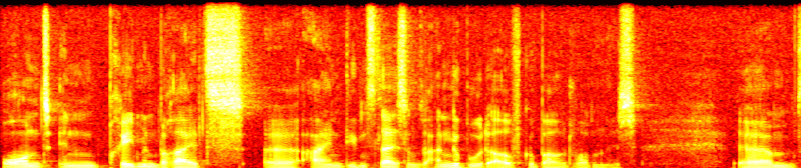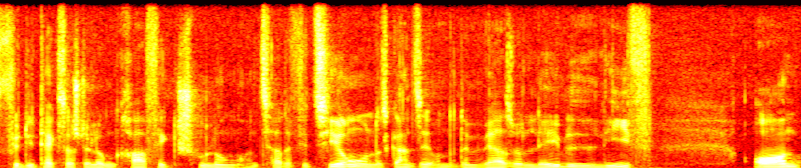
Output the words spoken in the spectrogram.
und in Bremen bereits äh, ein Dienstleistungsangebot aufgebaut worden ist ähm, für die Texterstellung, Grafik, Schulung und Zertifizierung und das Ganze unter dem Verso-Label lief und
